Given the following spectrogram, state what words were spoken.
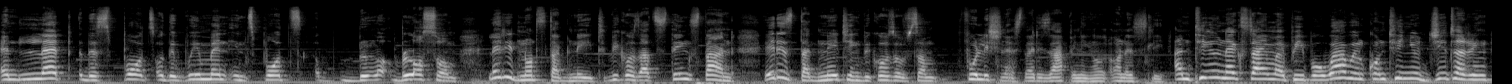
and let the sports or the women in sports bl- blossom let it not stagnate because as things stand it is stagnating because of some foolishness that is happening honestly until next time my people where we'll continue jittering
